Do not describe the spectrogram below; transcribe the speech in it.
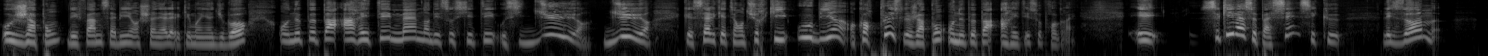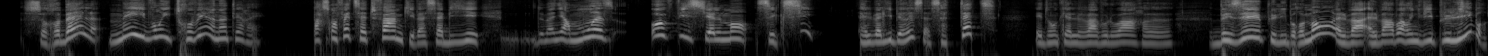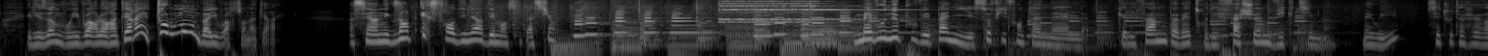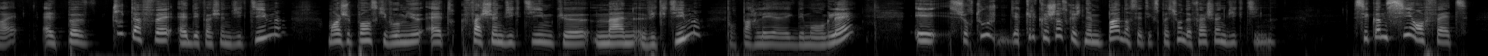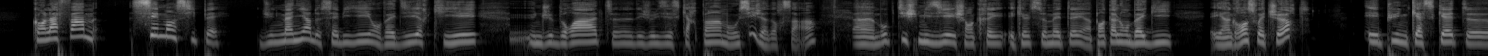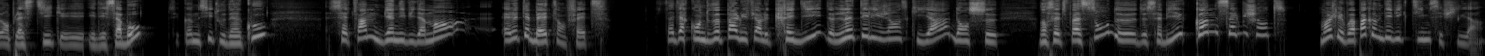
Au Japon, des femmes s'habillent en Chanel avec les moyens du bord. On ne peut pas arrêter, même dans des sociétés aussi dures, dures que celles qui étaient en Turquie, ou bien encore plus le Japon, on ne peut pas arrêter ce progrès. Et ce qui va se passer, c'est que les hommes se rebellent, mais ils vont y trouver un intérêt. Parce qu'en fait, cette femme qui va s'habiller de manière moins officiellement sexy, elle va libérer sa, tête. Et donc, elle va vouloir euh, baiser plus librement, elle va, elle va avoir une vie plus libre, et les hommes vont y voir leur intérêt. Tout le monde va y voir son intérêt. C'est un exemple extraordinaire d'émancipation. Mais vous ne pouvez pas nier, Sophie Fontanelle, que les femmes peuvent être des fashion victimes. Mais oui, c'est tout à fait vrai. Elles peuvent tout à fait être des fashion victimes. Moi, je pense qu'il vaut mieux être fashion victime que man victime, pour parler avec des mots anglais. Et surtout, il y a quelque chose que je n'aime pas dans cette expression de fashion victime. C'est comme si, en fait, quand la femme s'émancipait d'une manière de s'habiller, on va dire, qui est une jupe droite, euh, des jolis escarpins, moi aussi j'adore ça, hein. un beau petit chemisier échancré, et qu'elle se mettait un pantalon baggy et un grand sweatshirt, et puis une casquette euh, en plastique et, des sabots. C'est comme si tout d'un coup, cette femme, bien évidemment, elle était bête en fait. C'est-à-dire qu'on ne veut pas lui faire le crédit de l'intelligence qu'il y a dans ce, dans cette façon de, s'habiller comme chante. Moi, je les vois pas comme des victimes, ces filles-là.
